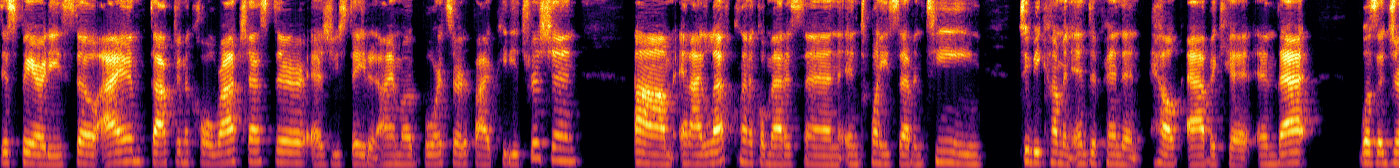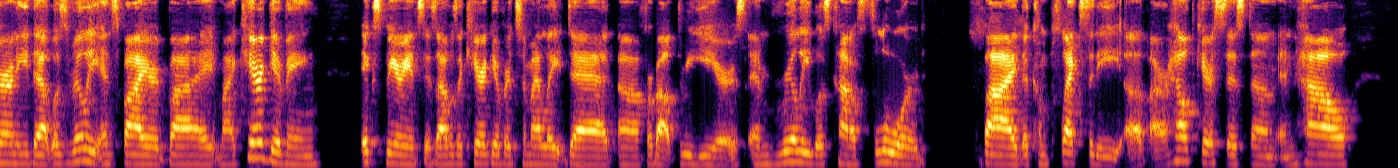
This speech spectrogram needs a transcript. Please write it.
disparities. So, I am Dr. Nicole Rochester. As you stated, I am a board certified pediatrician, um, and I left clinical medicine in 2017 to become an independent health advocate. And that was a journey that was really inspired by my caregiving experiences. I was a caregiver to my late dad uh, for about three years and really was kind of floored by the complexity of our healthcare system and how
